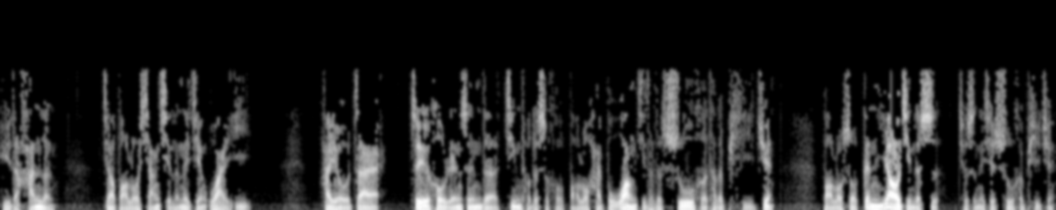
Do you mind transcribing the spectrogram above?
狱的寒冷，叫保罗想起了那件外衣。还有在最后人生的尽头的时候，保罗还不忘记他的书和他的疲倦。保罗说，更要紧的事，就是那些书和疲倦。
